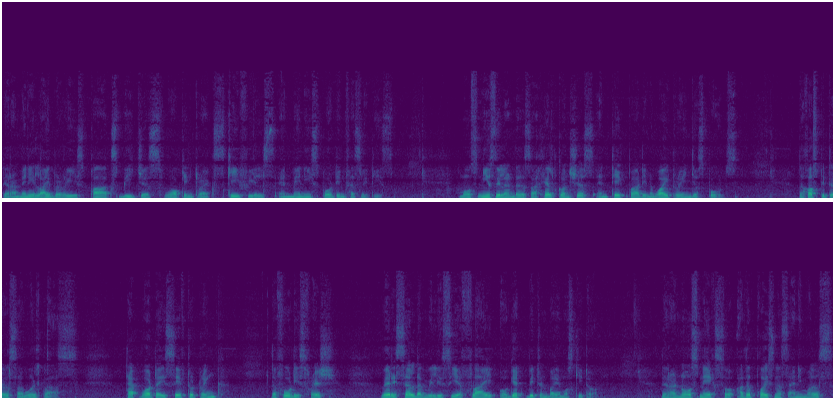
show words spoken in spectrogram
There are many libraries, parks, beaches, walking tracks, ski fields, and many sporting facilities. Most New Zealanders are health conscious and take part in a wide range of sports. The hospitals are world class. Tap water is safe to drink. The food is fresh. Very seldom will you see a fly or get bitten by a mosquito. There are no snakes or other poisonous animals,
